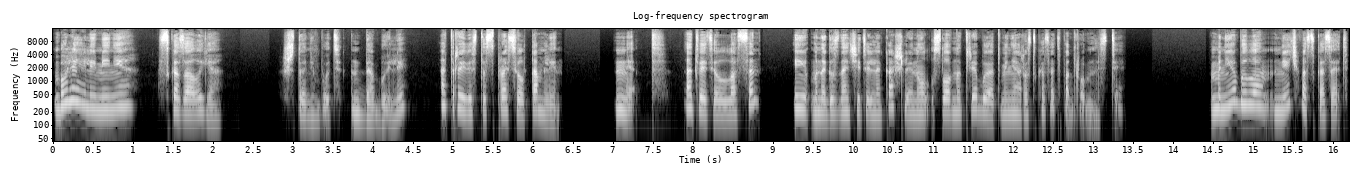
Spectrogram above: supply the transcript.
«Более или менее», — сказала я. «Что-нибудь добыли?» — отрывисто спросил Тамлин. «Нет», — ответил Лассен и многозначительно кашлянул, словно требуя от меня рассказать подробности. Мне было нечего сказать.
